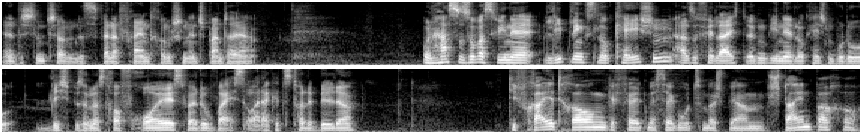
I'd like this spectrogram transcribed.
Das stimmt schon. Das ist bei einer freien Trauung schon entspannter, ja. Und hast du sowas wie eine Lieblingslocation? Also vielleicht irgendwie eine Location, wo du dich besonders drauf freust, weil du weißt, oh, da gibt es tolle Bilder. Die freie Trauung gefällt mir sehr gut, zum Beispiel am Steinbach,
